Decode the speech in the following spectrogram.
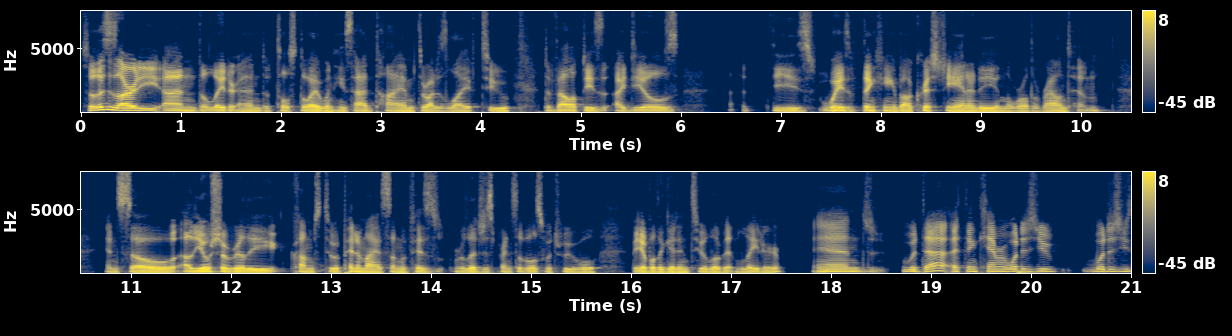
So this is already on the later end of Tolstoy when he's had time throughout his life to develop these ideals, these ways of thinking about Christianity and the world around him. And so Alyosha really comes to epitomize some of his religious principles, which we will be able to get into a little bit later. And with that, I think Cameron, what did you what did you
